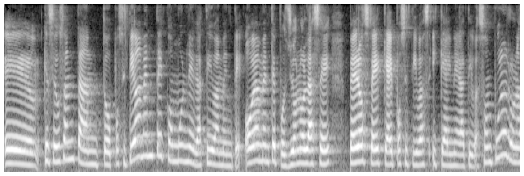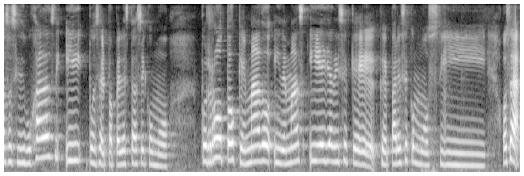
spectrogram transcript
eh, que se usan tanto positivamente como negativamente. Obviamente pues yo no las sé, pero sé que hay positivas y que hay negativas. Son puras runas así dibujadas y pues el papel está así como pues roto, quemado y demás. Y ella dice que, que parece como si, o sea,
